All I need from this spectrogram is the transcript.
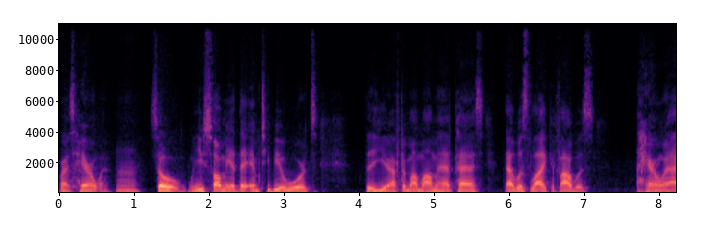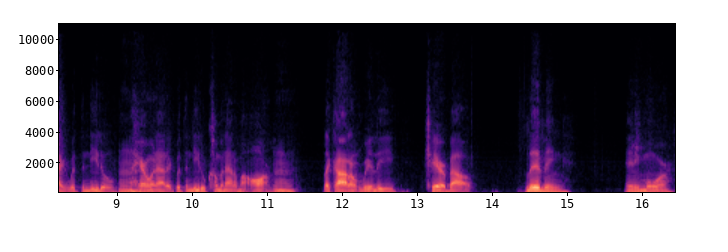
or as heroin. Mm. So when you saw me at the MTV Awards the year after my mama had passed, that was like if I was a heroin addict with the needle, a heroin addict with the needle coming out of my arm. Mm. Like I don't really care about living anymore.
